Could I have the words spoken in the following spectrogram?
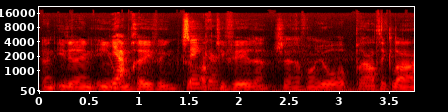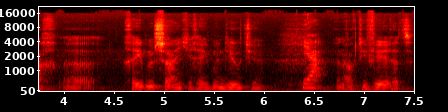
En iedereen in je ja, omgeving te zeker. activeren. Zeggen van joh, praat ik laag, uh, geef me een seintje, geef me een duwtje. Ja. En activeer het.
